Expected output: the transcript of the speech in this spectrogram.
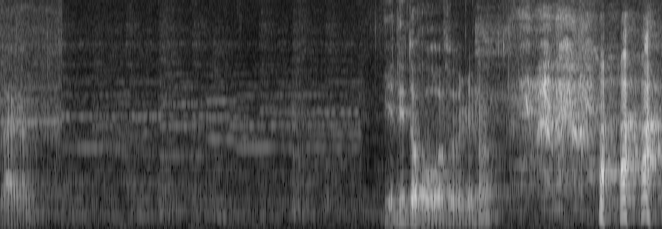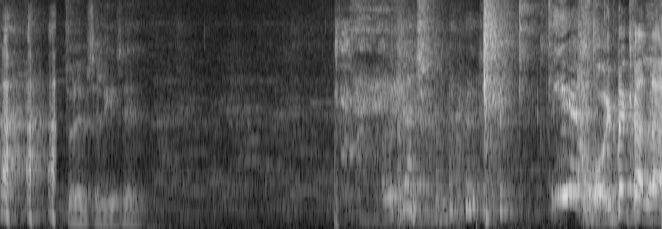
Πλάκα κάνουμε. Γιατί το έχω εγώ αυτό το κενό; Το λέψε λίγο εσύ. Τι έχω, είμαι καλά.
